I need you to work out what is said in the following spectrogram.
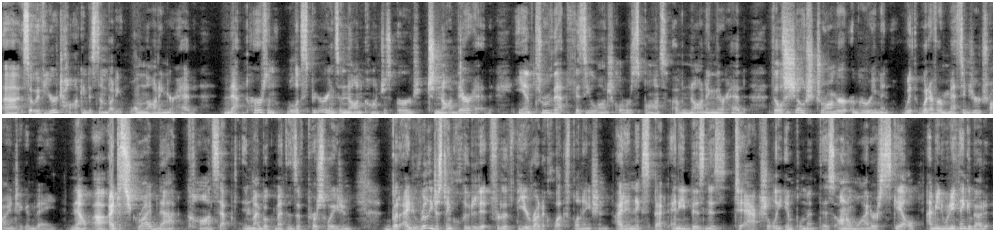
Uh, so if you're talking to somebody while nodding your head, that person will experience a non-conscious urge to nod their head. And through that physiological response of nodding their head, they'll show stronger agreement with whatever message you're trying to convey. Now, uh, I described that concept in my book Methods of Persuasion, but I really just included it for the theoretical explanation. I didn't expect any business to actually implement this on a wider scale. I mean, when you think about it,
